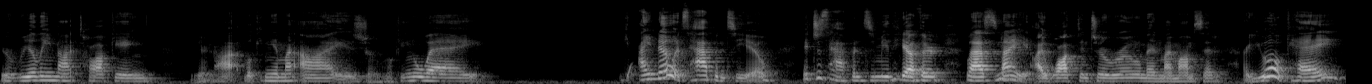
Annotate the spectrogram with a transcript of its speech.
You're really not talking. You're not looking in my eyes. You're looking away. I know it's happened to you. It just happened to me the other last night. I walked into a room and my mom said, Are you okay?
